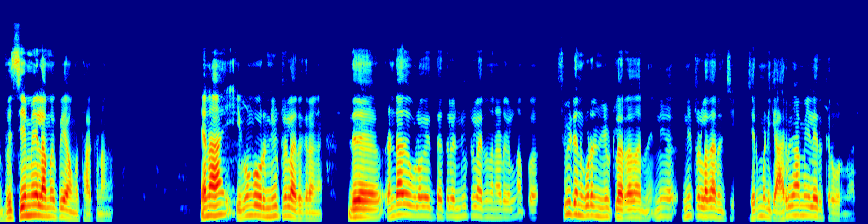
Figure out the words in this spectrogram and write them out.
அவசியமே இல்லாமல் போய் அவங்க தாக்குனாங்க. ஏன்னா இவங்க ஒரு நியூட்ரலாக இருக்கிறாங்க. இந்த ரெண்டாவது உலக யுத்தத்தில் நியூட்ரலாக இருந்த நாடுகள்னால் இப்போ ஸ்வீடன் கூட நியூட்ரலாக தான் இருந்து நியூட்ரலாக தான் இருந்துச்சு. ஜெர்மனிக்கு அருகாமையில் இருக்கிற ஒரு நாடு.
